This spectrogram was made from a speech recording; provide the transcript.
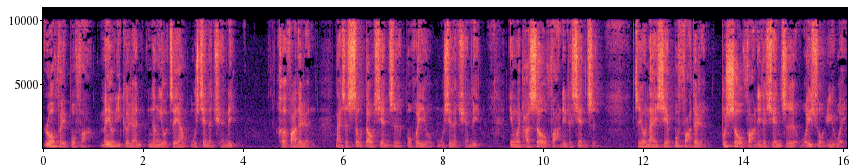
若非不法，没有一个人能有这样无限的权利。合法的人乃是受到限制，不会有无限的权利，因为他受法律的限制。只有那一些不法的人，不受法律的限制，为所欲为，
